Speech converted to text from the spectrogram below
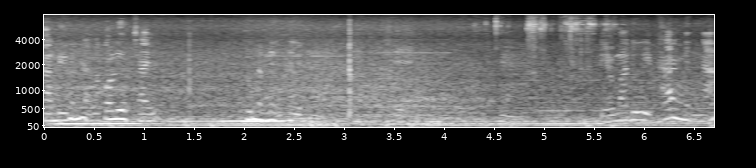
การเดินน้ำหนักเราก็เลือกใช้ที่มันหนึ่งคืนอยโอเคอืมเดี๋ยวมาดูอีกข้างหนึ่งนะ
